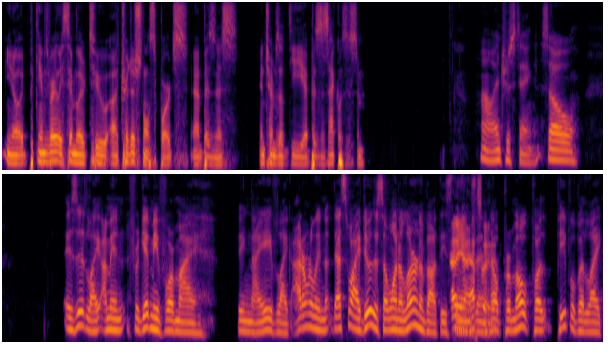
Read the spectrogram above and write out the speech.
you know it became very similar to a traditional sports uh, business in terms of the uh, business ecosystem. Oh, interesting. So, is it like? I mean, forgive me for my being naive. Like, I don't really know. That's why I do this. I want to learn about these things yeah, and help promote people. But like,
